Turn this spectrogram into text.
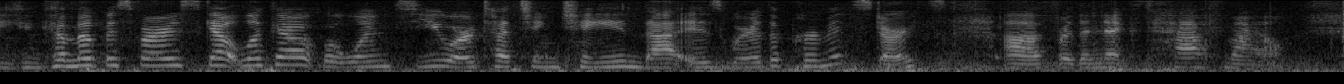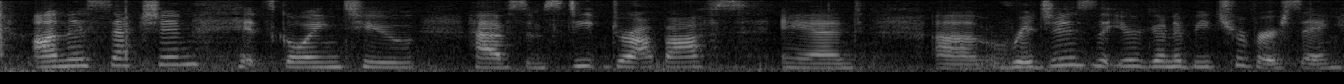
you can come up as far as Scout Lookout, but once you are touching chain, that is where the permit starts uh, for the next half mile. On this section, it's going to have some steep drop-offs and um, ridges that you're going to be traversing.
